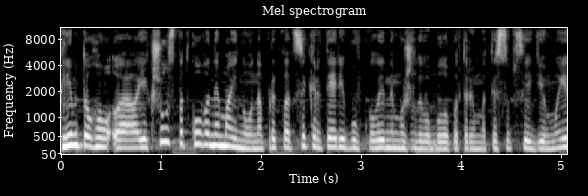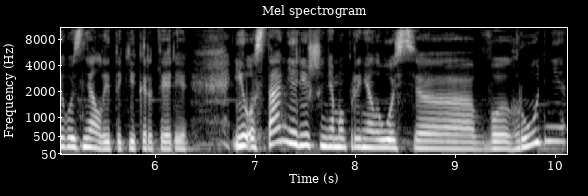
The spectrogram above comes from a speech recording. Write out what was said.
Крім того, е, якщо успадковане майно, наприклад, це критерій був, коли неможливо було отримати субсидію. Ми його зняли, такі критерії. І останнє рішення ми прийняли ось е, в грудні.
